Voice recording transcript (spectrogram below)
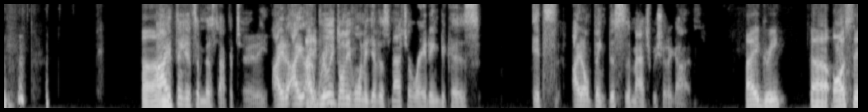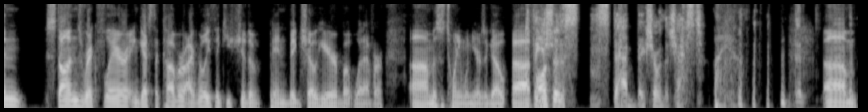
Um, I think it's a missed opportunity. I I, I, agree. really don't even want to give this match a rating because it's. I don't think this is a match we should have gotten. I agree. Uh, Austin stuns Ric Flair and gets the cover. I really think he should have pinned Big Show here, but whatever. Um, this is 21 years ago. Uh, I think Austin, you should have stabbed Big Show in the chest. um,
